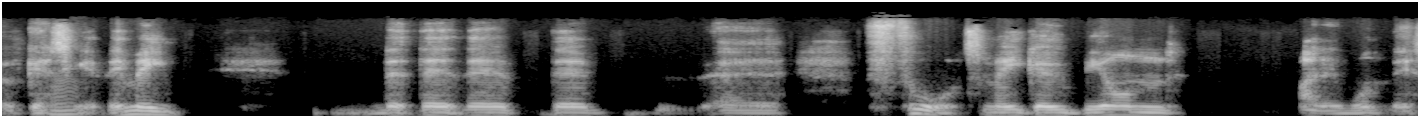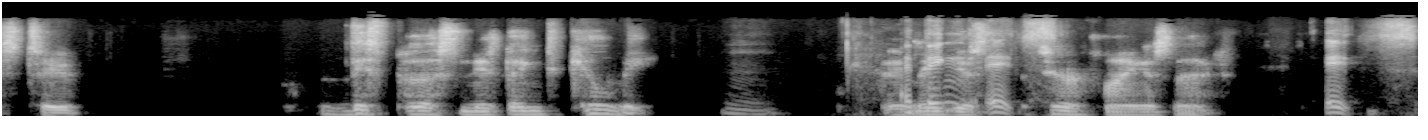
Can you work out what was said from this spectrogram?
of getting it. They may, that their, their, their uh, thoughts may go beyond, I don't want this, to this person is going to kill me. Mm. And I think it's- terrifying as that. it's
